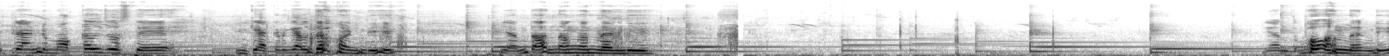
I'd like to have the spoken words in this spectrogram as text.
ఇట్లాంటి మొక్కలు చూస్తే ఇంకెక్కడికి వెళ్తామండి? ఎంత అందంగా ఉందండి. ఎంత బాగుందండి?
